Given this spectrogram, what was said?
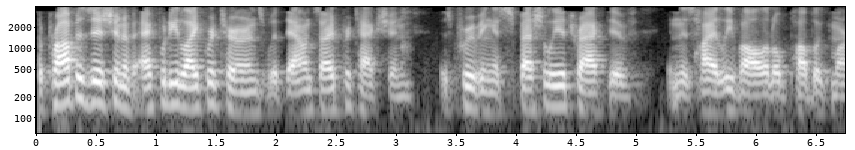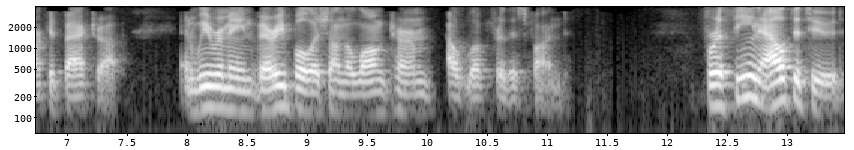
The proposition of equity-like returns with downside protection is proving especially attractive in this highly volatile public market backdrop, and we remain very bullish on the long-term outlook for this fund. For Athene Altitude,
